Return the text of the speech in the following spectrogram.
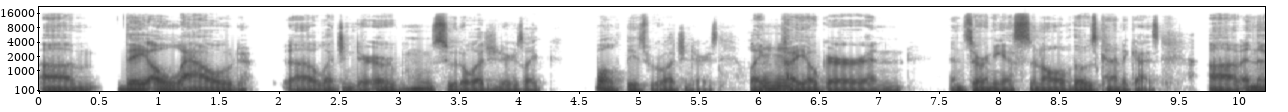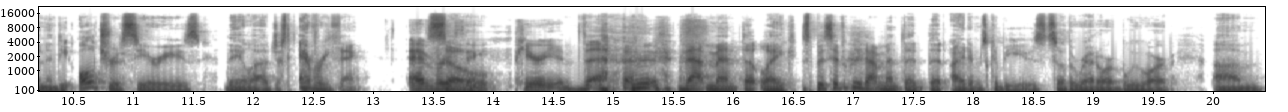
um they allowed uh legendary or pseudo legendaries like well these were legendaries like Mhm. kyogre and and xerneas and all of those kind of guys um and then in the ultra series they allowed just everything Everything. So- period. that, that meant that like specifically that meant that that items could be used so the red orb blue orb um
